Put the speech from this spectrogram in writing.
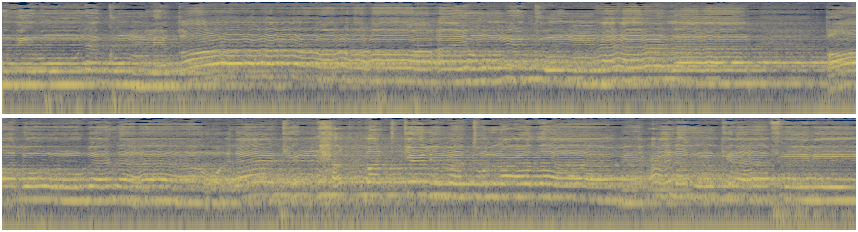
وينذرونكم لقاء يومكم هذا؟ قالوا حقت كلمة العذاب على الكافرين.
